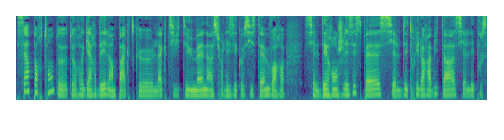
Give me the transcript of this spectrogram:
C'est important de, regarder l'impact que l'activité humaine a sur les écosystèmes, voir si elle dérange les espèces, si elle détruit leur habitat, si elle les pousse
